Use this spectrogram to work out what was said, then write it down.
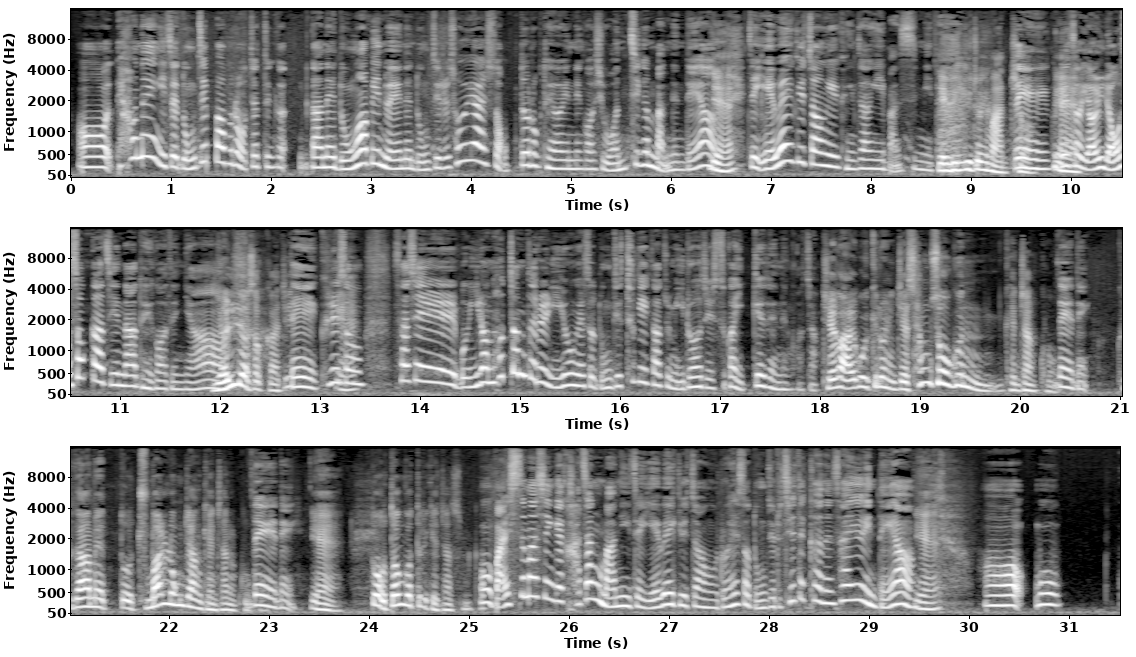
어, 현행 이제 농지법으로 어쨌든 간에 농업인 외에는 농지를 소유할 수 없도록 되어 있는 것이 원칙은 맞는데요. 예. 이제 예외 규정이 굉장히 많습니다. 예외 규정이 많죠. 네, 그래서 예. 16가지나 되거든요. 16가지? 네, 그래서 예. 사실 뭐 이런 허점들을 이용해서 농지 투기가 좀 이루어질 수가 있게 되는 거죠. 제가 알고 있기로는 이제 상속은 괜찮고 네, 네. 그 다음에 또 주말 농장 괜찮을 거고. 네, 네. 예. 또 어떤 것들이 괜찮습니까? 어, 말씀하신 게 가장 많이 이제 예외 규정으로 해서 농지를 취득하는 사유인데요. 예. 어, 뭐,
